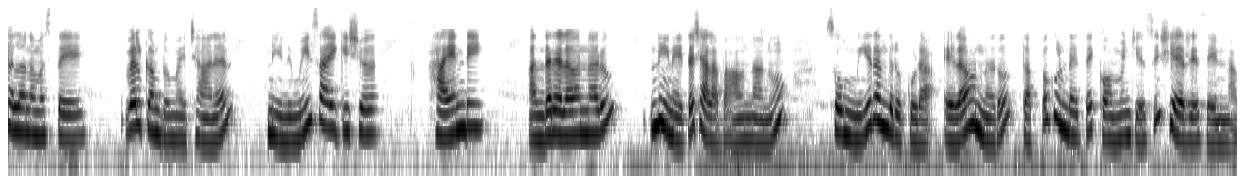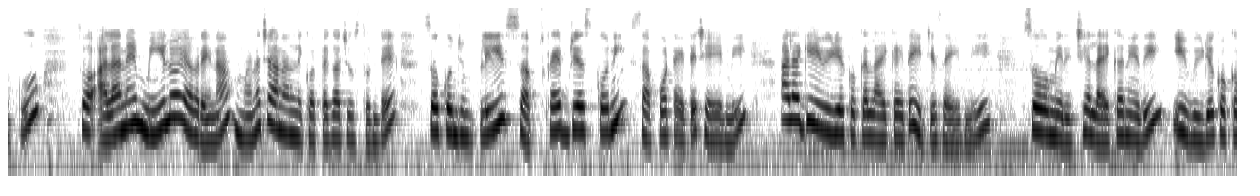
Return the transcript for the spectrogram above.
హలో నమస్తే. Welcome to my channel. నేను మీ సాయి కిషోర్. హాయ్ అండి. అందరు ఎలా ఉన్నారు? నేనైతే చాలా బాగున్నాను. సో మీరందరూ కూడా ఎలా ఉన్నారో తప్పకుండా అయితే కామెంట్ చేసి షేర్ చేసేయండి నాకు. సో అలానే మీలో ఎవరైనా మన ఛానల్ని కొత్తగా చూస్తుంటే సో కొంచెం ప్లీజ్ సబ్స్క్రైబ్ చేసుకొని సపోర్ట్ అయితే చేయండి. అలాగే ఈ వీడియోకి ఒక లైక్ అయితే ఇచ్చేసేయండి. సో మీరు ఇచ్చే లైక్ అనేది ఈ వీడియోకి ఒక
